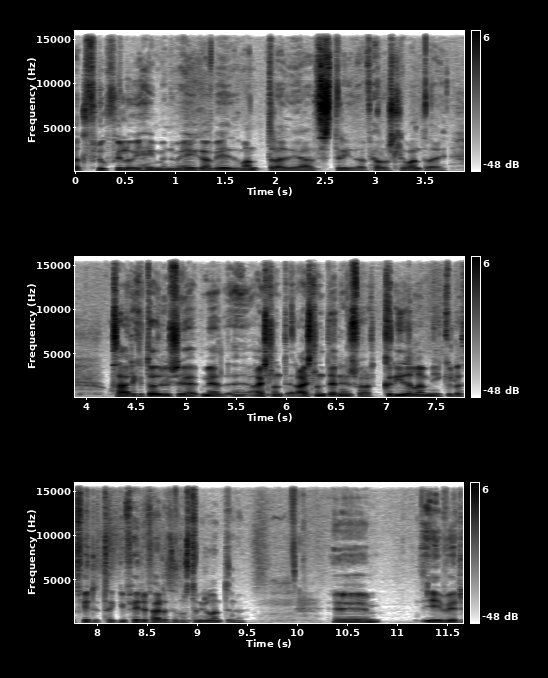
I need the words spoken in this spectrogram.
Öll flugfélag í heiminum eiga við vandraði að stríða, fjárhalslega vandraði og það er ekkert öðru sér með Æslander. Æslander er eins og er gríðarlega mikilvægt fyrirtæki fyrir ferðarþjónustan í landinu. Um, yfir,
